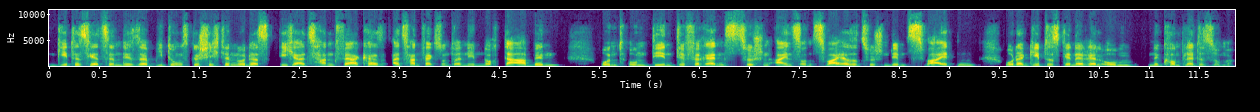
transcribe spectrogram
geht es jetzt in dieser Bietungsgeschichte nur, dass ich als Handwerker, als Handwerksunternehmen noch da bin und um den Differenz zwischen eins und zwei, also zwischen dem zweiten, oder geht es generell um eine komplette Summe?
